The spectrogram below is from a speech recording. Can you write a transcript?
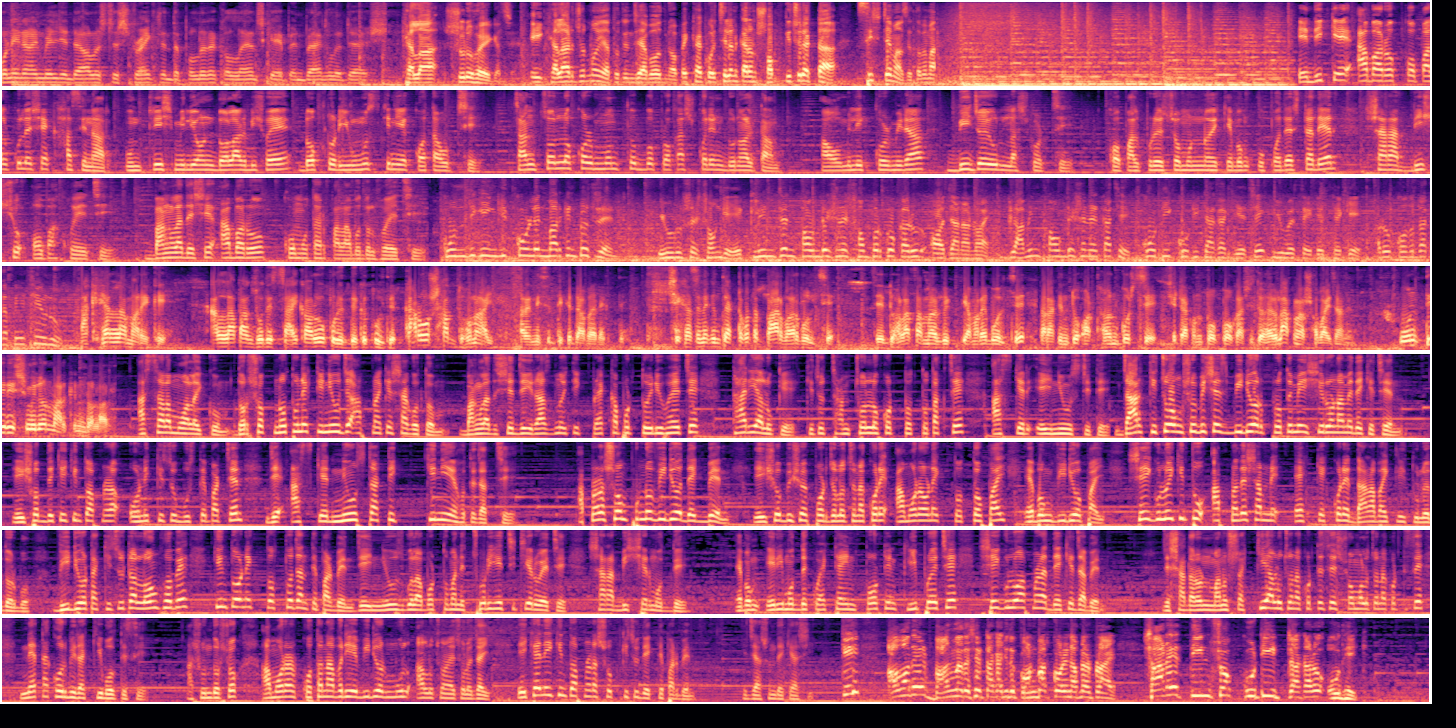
$29 million to strengthen the political landscape in Bangladesh. খেলা শুরু হয়ে গেছে। এই খেলার জন্য এতদিন যাবৎ অপেক্ষা করছিলেন কারণ সবকিছুর একটা সিস্টেম আছে। তবে এদিকে আবারও কপাল খুলে শেখ হাসিনার। উনত্রিশ মিলিয়ন ডলার বিষয়ে ডক্টর ইউনুসকে নিয়ে কথা উঠছে। চাঞ্চল্যকর মন্তব্য প্রকাশ করেন ডোনাল্ড ট্রাম্প। আওয়ামী লীগ কর্মীরা বিজয় উল্লাস করছে। কপালপুরের সমন্বয়ক এবং উপদেষ্টাদের সারা বিশ্ব অবাক হয়েছে। বাংলাদেশে আবারও ক্ষমতার পালাবদল হয়েছে। কোন দিকে ইঙ্গিত করলেন মার্কিন প্রেসিডেন্ট? ইউনুসের সঙ্গে ক্লিন্টন ফাউন্ডেশনের সম্পর্ক কারুর অজানা নয়। গ্রামীণ ফাউন্ডেশনের কাছে কোটি কোটি টাকা গিয়েছে ইউএসএইডের থেকে। আরও কত টাকা পেয়েছে ইউনুস? আল্লাহ মারে কে? আল্লাহ পাক যদি চাই কারও উপরের দিকে তুলতে কারও সাধ্য নাই তারা নিচের দিকে দাবায় রাখতে। শেখ হাসিনা কিন্তু একটা কথা বারবার বলছে যে ধলা চামড়ার ব্যক্তি আমারে বলছে তারা কিন্তু অর্থায়ন করছে সেটা এখন তো প্রকাশিত হয়ে গেল আপনারা সবাই জানেন। উনত্রিশ মিলিয়ন মার্কিন ডলার। আসসালামু আলাইকুম। দর্শক, নতুন একটি নিউজে আপনাকে স্বাগতম। বাংলাদেশে যেই রাজনৈতিক প্রেক্ষাপট তৈরি হয়েছে, তারই আলোকে কিছু চাঞ্চল্যকর তথ্য থাকছে আজকের এই নিউজটিতে। যার কিছু অংশবিশেষ ভিডিওর প্রথমেই শিরোনামে দেখেছেন। এইসব দেখেই কিন্তু আপনারা অনেক কিছু বুঝতে পারছেন যে আজকের নিউজটা ঠিক কী নিয়ে হতে যাচ্ছে। আপনারা সম্পূর্ণ ভিডিও দেখবেন। এইসব বিষয় পর্যালোচনা করে আমরা অনেক তথ্য পাই এবং ভিডিও পাই। সেইগুলোই কিন্তু আপনাদের সামনে এক এক করে ধারাবাহিকলি তুলে ধরবো। ভিডিওটা কিছুটা লং হবে, কিন্তু অনেক তথ্য জানতে পারবেন যেই নিউজগুলো বর্তমানে ছড়িয়ে ছিটিয়ে রয়েছে সারা বিশ্বের মধ্যে। এবং এরই মধ্যে কয়েকটা ইম্পর্টেন্ট ক্লিপ রয়েছে সেইগুলো আপনারা দেখে যাবেন। যে সাধারণ মানুষরা কি আলোচনা করতেছে, সমালোচনা করতেছে, নেতাকর্মীরা কি বলতেছে। আসুন দর্শক, আমার আর কথা না বাড়িয়ে ভিডিওর মূল আলোচনায় চলে যাই। এখানেই কিন্তু আপনারা সব কিছু দেখতে পারবেন। এই যে আসুন, দেখে আসি। কি? আমাদের বাংলাদেশের টাকা যদি কনভার্ট করেন আপনার প্রায় সাড়ে তিনশো কোটি টাকারও অধিক।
